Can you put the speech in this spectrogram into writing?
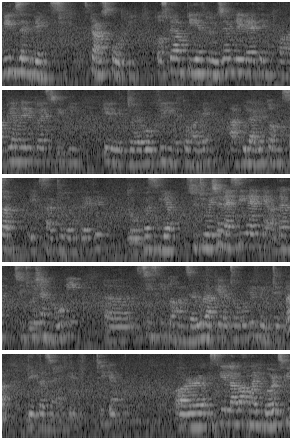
व्हील्स एंड विंग्स ट्रांसपोर्ट की। तो उस पर हम पी एफ़ म्यूज़ियम ले गए थे वहाँ भी हमने रिक्वेस्ट की थी कि जो है वो फ्री है तो हमें आप बुला लें तो हम सब एक साथ जो है गए थे। तो बस ये सिचुएशन ऐसी है कि अगर सिचुएशन होगी इस चीज़ की तो हम ज़रूर आपके बच्चों को भी फ़ील्ड ट्रिप पर लेकर जाएँगे, ठीक है? और इसके अलावा हमारी बर्ड्स की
